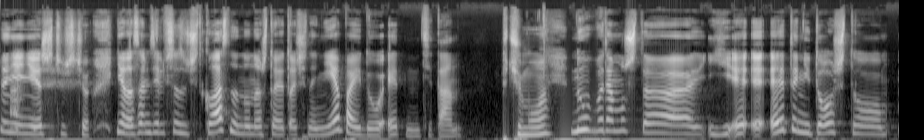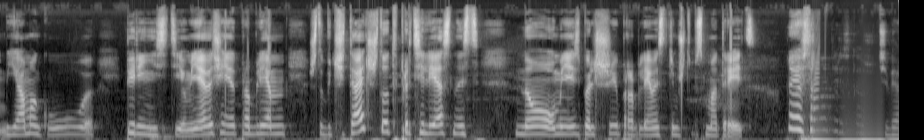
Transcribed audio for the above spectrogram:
ну не, не, шучу, шучу. Не, на самом деле все звучит классно, но на что я точно не пойду, это на Титан. Почему? Ну, потому что это не то, что я могу перенести. У меня вообще нет проблем, чтобы читать что-то про телесность, но у меня есть большие проблемы с тем, чтобы смотреть. Ну, я все равно тебе.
